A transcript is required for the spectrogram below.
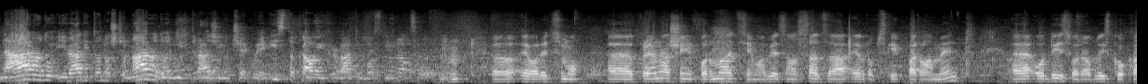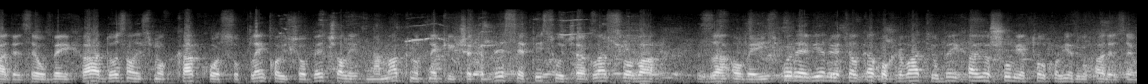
narodu i raditi ono što narod od njih traži i očekuje, isto kao i Hrvati u Bosni i mhm. e, Evo recimo, e, prema našim informacijama vezano sad za Europski parlament, E, od izvora bliskog HDZ u BiH doznali smo kako su Plenković obećali namaknuti nekih 40 tisuća glasova za ove izbore. Vjerujete li kako Hrvati u BiH još uvijek toliko vjeruju HDZ-u?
